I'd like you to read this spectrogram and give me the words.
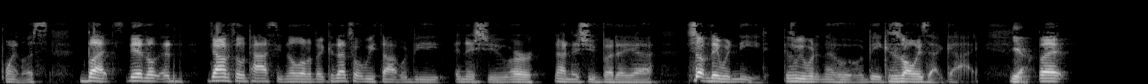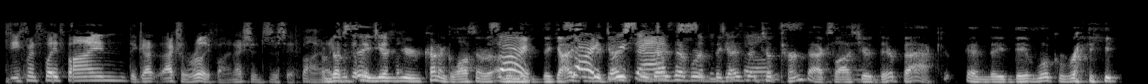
pointless. But they had downfield passing a little bit because that's what we thought would be an issue, or not an issue, but a uh, something they would need because we wouldn't know who it would be because there's always that guy. Yeah. But defense played fine. They got actually really fine. I should just say fine. I'm about to say you're, you're kind of glossing over. Sorry, I mean, the, guys, Sorry, the guys, the guys that were the guys that took turnbacks last year, they're back and they they look ready.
